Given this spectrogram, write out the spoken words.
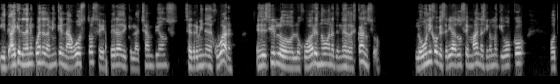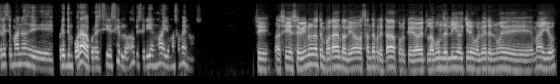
Y hay que tener en cuenta también que en agosto se espera de que la Champions se termine de jugar. Es decir, los jugadores no van a tener descanso. Lo único que sería dos semanas, si no me equivoco, o tres semanas de pretemporada, por así decirlo, ¿no? que sería en mayo más o menos. Sí, así es. Se viene una temporada en realidad bastante apretada porque, a ver, la Bundesliga quiere volver el 9 de mayo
